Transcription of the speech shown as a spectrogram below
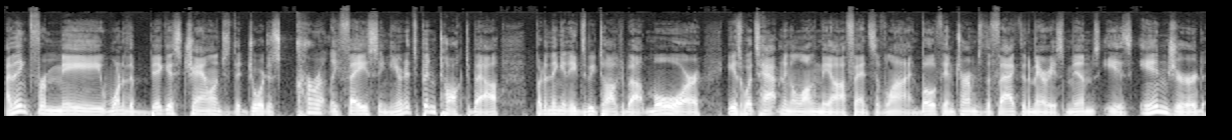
I think for me, one of the biggest challenges that Georgia's currently facing here, and it's been talked about, but I think it needs to be talked about more, is what's happening along the offensive line, both in terms of the fact that Amarius Mims is injured,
